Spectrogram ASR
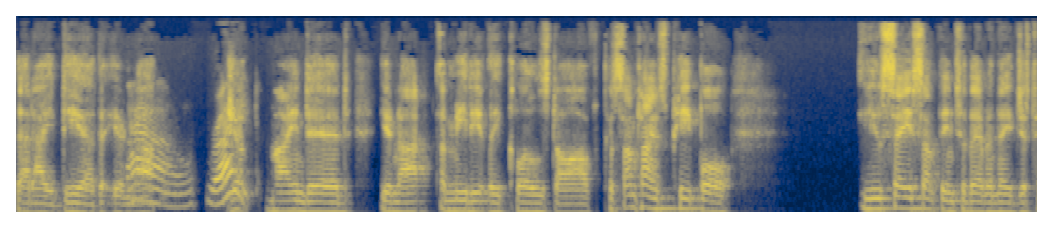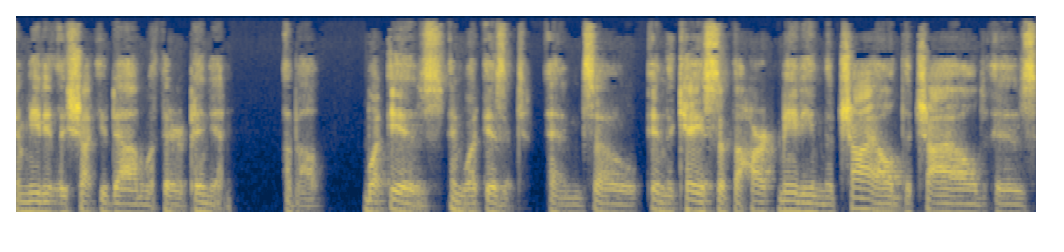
That idea that you're not Wow. Right. minded, you're not immediately closed off. Because sometimes people, you say something to them and they just immediately shut you down with their opinion about what is and what isn't. And so in the case of the heart meeting the child, the child is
